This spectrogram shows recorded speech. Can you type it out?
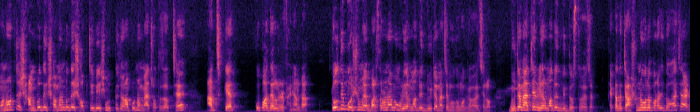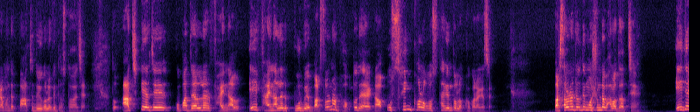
মনে হচ্ছে সাম্প্রতিক সময়ের মধ্যে সবচেয়ে বেশি উত্তেজনাপূর্ণ ম্যাচ হতে যাচ্ছে আজকের কোপা দেলের ফাইনালটা চলতি মৌসুমে বার্সেলোনা এবং রিয়াল মাদ্রিদ দুইটা ম্যাচে মুখোমুখি হয়েছিল। দুইটা ম্যাচে রিয়াল মাদ্রিদ বিধ্বস্ত হয়েছে। একটাতে চার শূন্য গোলে পরাজিত হয়েছে, আর একটার মধ্যে পাঁচ দুই গোলে বিধ্বস্ত হয়েছে। তো আজকের যে কোপা দেয়ালের ফাইনাল এই ফাইনালের পূর্বে বার্সেলোনা ভক্তদের একটা উশৃঙ্খল অবস্থা কিন্তু লক্ষ্য করা গেছে। বার্সেলোনা চলতি মৌসুমটা ভালো যাচ্ছে। এই যে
